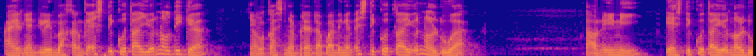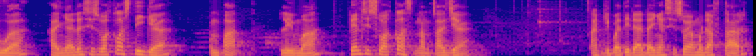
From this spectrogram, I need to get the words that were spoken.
akhirnya dilimbahkan ke SD Kutayu 03 yang lokasinya berhadapan dengan SD Kutayu 02. Tahun ini, di SD Kutayu 02 hanya ada siswa kelas 3, 4, 5, dan siswa kelas 6 saja. Akibat tidak adanya siswa yang mendaftar,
